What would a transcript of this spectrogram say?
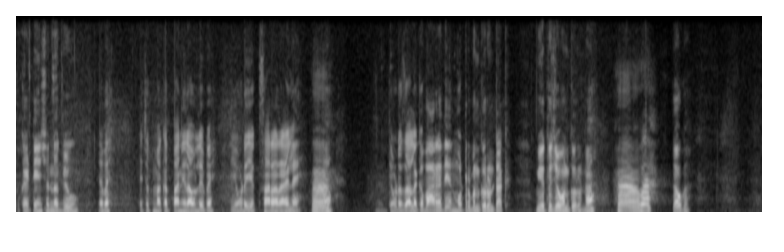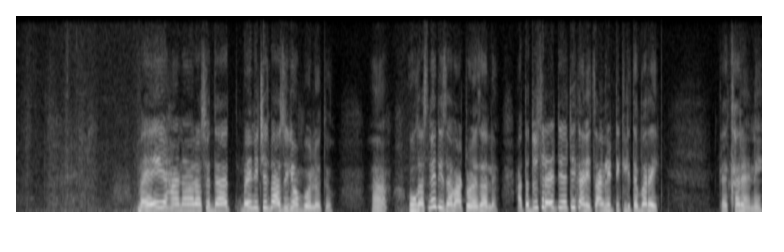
तू काही टेन्शन नको घेऊ. हे बाय याच्यात मकात पाणी लावलंय बाय. एवढं एक सारा राहिलाय. हा. तेवढं झालं का बारा दे मोटर बंद करून टाक. मी येतो जेवण करून हा? हा वा. जाऊ का? बाई हा नवरा सुद्धा बहिणीचीच बाजू घेऊन बोलवतो. हा? उगाच नाही तिचा वाटोळं झालं. आता दुसऱ्या ठि- ठिकाणी चांगली टिकली तर बरे काय खरं नाही.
